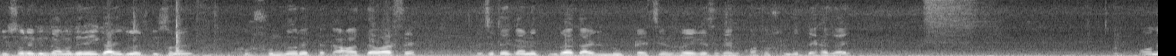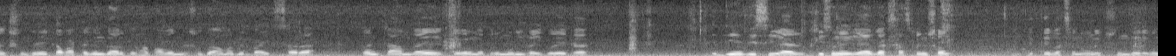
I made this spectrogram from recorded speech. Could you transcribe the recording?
পিছনে কিন্তু আমাদের এই গাড়িগুলোর পিছনে খুব সুন্দর একটা কাভার দেওয়া আছে, যেটার কারণে পুরো গাড়ির লুকটাই চেঞ্জ হয়ে গেছে। দেখেন কত সুন্দর দেখা যায়। অনেক সুন্দর। এই কাভারটা কিন্তু আর কোথাও পাবেন না, শুধু আমাদের বাইক ছাড়া। কারণ আমরাই কেবলমাত্র মডিফাই করে এটা দিয়ে দিছি। আর পিছনে এয়ারব্যাগ সাসপেনশন দেখতেই পাচ্ছেন অনেক সুন্দর এবং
